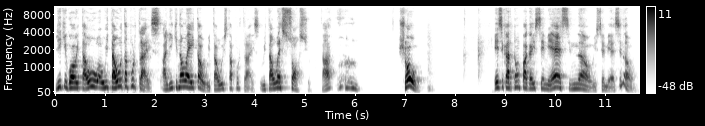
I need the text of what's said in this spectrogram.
LIC igual Itaú, o Itaú tá por trás. A LIC não é Itaú, o Itaú está por trás. O Itaú é sócio, tá? Show? Esse cartão paga ICMS? Não, ICMS não.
